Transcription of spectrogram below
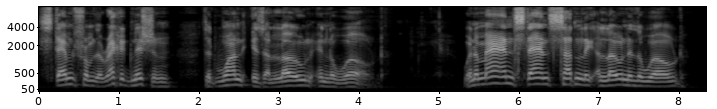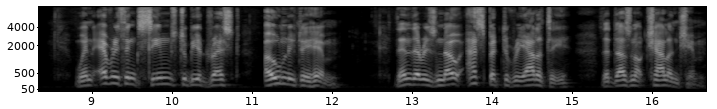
stems from the recognition that one is alone in the world. When a man stands suddenly alone in the world, when everything seems to be addressed only to him, then there is no aspect of reality that does not challenge him.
